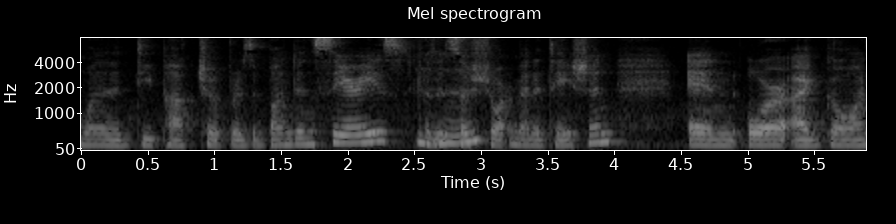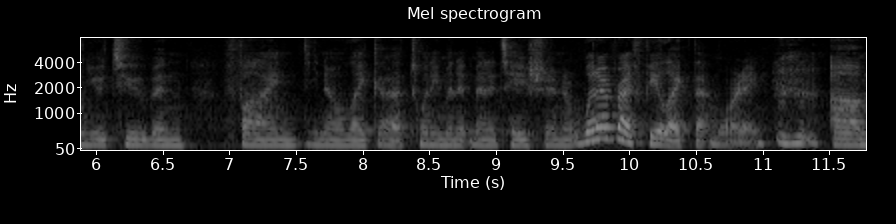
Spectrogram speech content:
one of the Deepak Chopra's Abundance series because it's a short meditation, and or I go on YouTube and find you know like a 20 minute meditation or whatever I feel like that morning, um,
